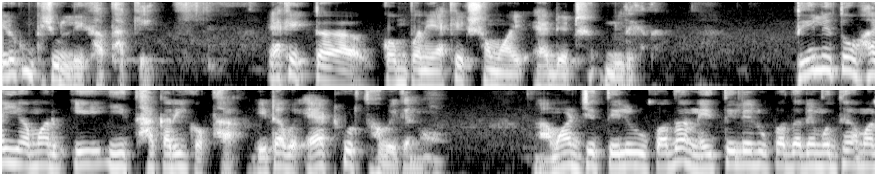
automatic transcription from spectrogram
এরকম কিছু লেখা থাকে। এক একটা কোম্পানি এক এক সময় অ্যাডেড লেখা তেলে তো ভাই আমার এ ই থাকারই কথা, এটা আবার অ্যাড করতে হবে কেন? আমার যে তেলের উপাদান, এই তেলের উপাদানের মধ্যে আমার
